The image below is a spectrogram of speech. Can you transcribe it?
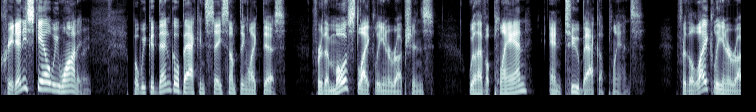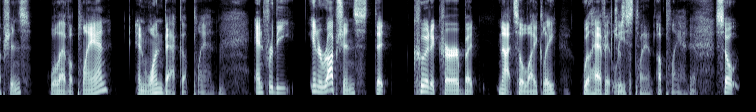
create any scale we wanted, Right. but we could then go back and say something like this For the most likely interruptions, we'll have a plan and two backup plans. For the likely interruptions, we'll have a plan and one backup plan. Hmm. And for the interruptions that could occur but not so likely, we'll have at Just a least plan. a plan. Yeah. So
